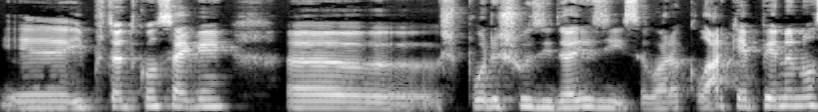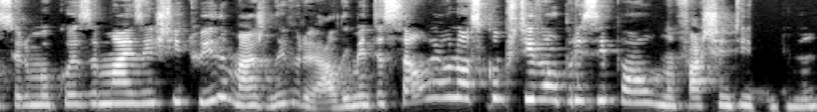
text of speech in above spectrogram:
e, e, portanto conseguem uh, expor as suas ideias e isso. Agora, claro que é pena não ser uma coisa mais instituída, mais livre. A alimentação é o nosso combustível principal, não faz sentido nenhum.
